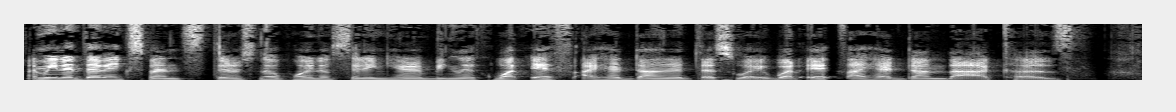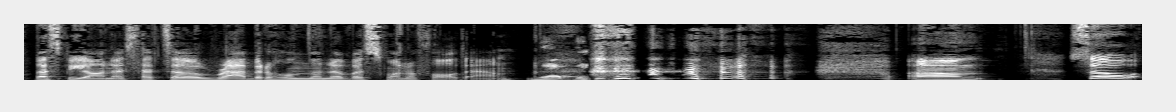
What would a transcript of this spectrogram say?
I mean, and that makes sense. There's no point of sitting here and being like, what if I had done it this way? What if I had done that? Because let's be honest, that's a rabbit hole none of us want to fall down. Yep. um, so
